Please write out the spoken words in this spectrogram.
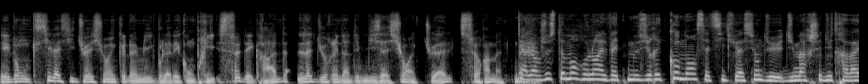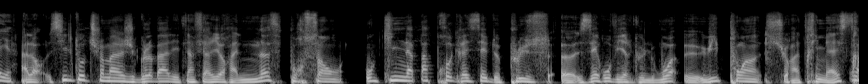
Et donc si la situation économique, vous l'avez compris, se dégrade, la durée d'indemnisation actuelle sera maintenue. Alors justement, Roland, elle va être mesurée comment cette situation du, du marché du travail? Alors si le taux de chômage global est inférieur à 9% ou qu'il n'a pas progressé de plus 0,8 euh, points sur un trimestre,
